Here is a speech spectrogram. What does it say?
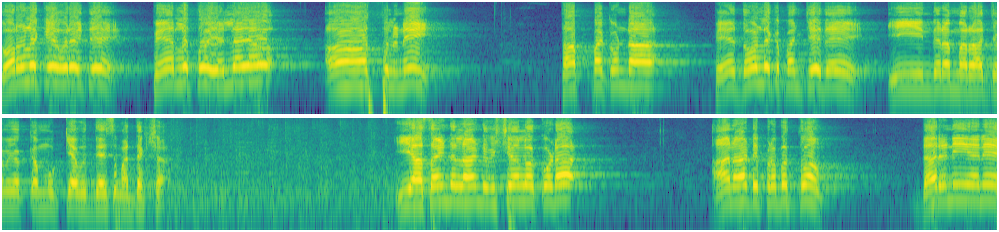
దొరలకు ఎవరైతే పేర్లతో వెళ్ళాయో ఆ ఆస్తులని తప్పకుండా పేదోళ్ళకు పంచేదే. ఈ ఇందిరమ్మ రాజ్యం యొక్క ముఖ్య ఉద్దేశం అధ్యక్ష. ఈ అసైన్డ్ ల్యాండ్ విషయంలో కూడా ఆనాటి ప్రభుత్వం ధరణి అనే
